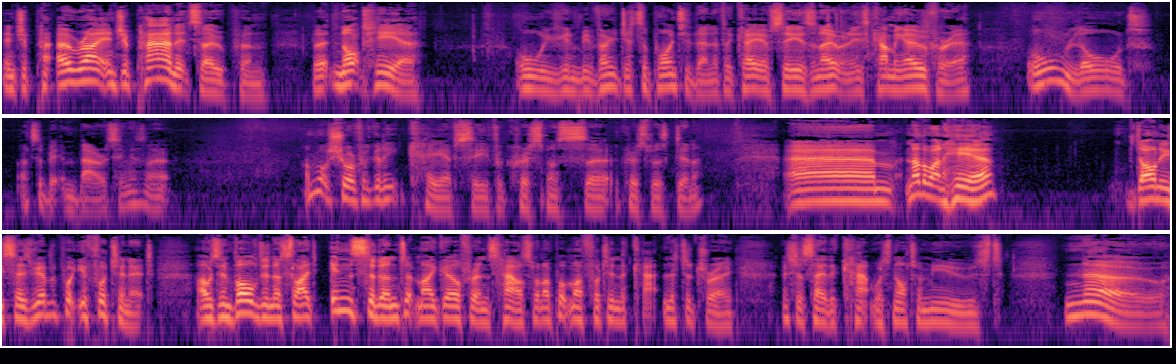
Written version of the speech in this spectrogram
In Japan, oh right, in Japan it's open, but not here. Oh, you're going to be very disappointed then if the KFC isn't open. And he's coming over here. Oh Lord, that's a bit embarrassing, isn't it? I'm not sure if I could eat KFC for Christmas uh, Christmas dinner. Um, another one here. Donnie says, "You ever put your foot in it?" I was involved in a slight incident at my girlfriend's house when I put my foot in the cat litter tray. Let's just say the cat was not amused. No,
